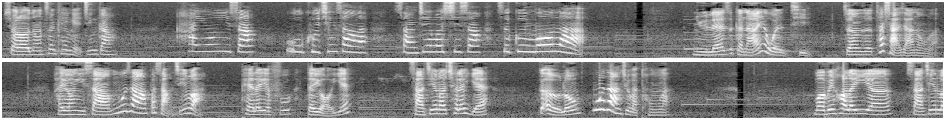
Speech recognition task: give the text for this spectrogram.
小老虫睁开眼睛讲：“黑熊医生，我看清爽了，长颈鹿先生是感冒了。”原来是搿能样一回事体，真是太谢谢侬了。黑熊医生马上拨长颈鹿配了一副特效药，长颈鹿吃了药，搿喉咙马上就勿痛了。毛病好了以后，长颈鹿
